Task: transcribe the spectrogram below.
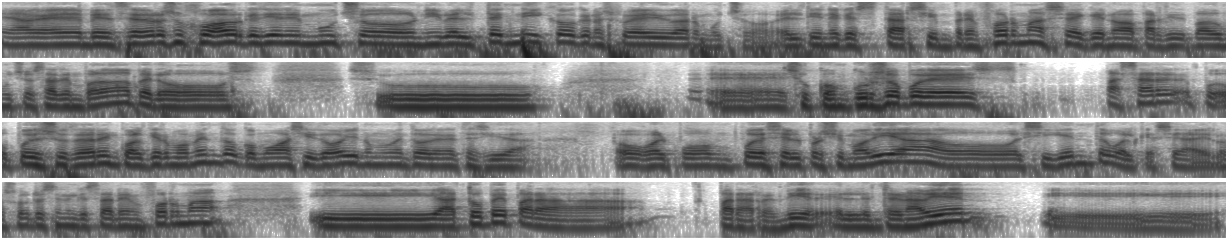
El vencedor es un jugador que tiene mucho nivel técnico que nos puede ayudar mucho. Él tiene que estar siempre en forma. Sé que no ha participado mucho esta temporada, pero su, eh, su concurso puede pasar, puede suceder en cualquier momento, como ha sido hoy en un momento de necesidad. O puede ser el próximo día, o el siguiente, o el que sea. Los jugadores tienen que estar en forma y a tope para, para rendir. Él entrena bien y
